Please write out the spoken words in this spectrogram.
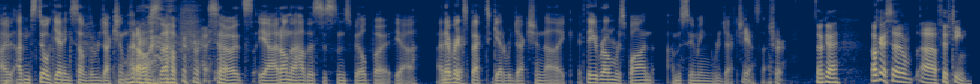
I, I'm still getting some of the rejection letters. So Right. so it's yeah. I don't know how the system's built, but yeah. I never Okay. expect to get a rejection. uh, Like if they don't respond, I'm assuming rejection. Yeah. so. Sure. Okay. Okay. So uh, 15.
